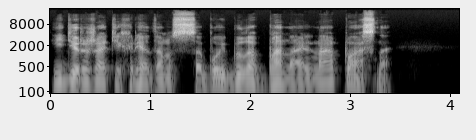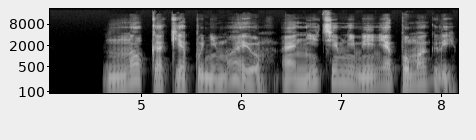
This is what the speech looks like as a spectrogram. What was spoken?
и держать их рядом с собой было банально опасно. Но, как я понимаю, они, тем не менее, помогли. —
